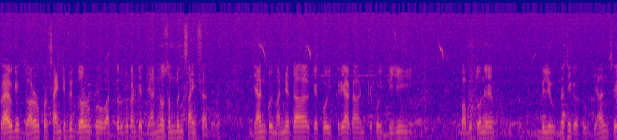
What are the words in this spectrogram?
પ્રાયોગિક ધોરણ પર સાયન્ટિફિક ધોરણ પર વાત કરું છું, કારણ કે ધ્યાનનો સંબંધ સાયન્સ સાથે છે. ધ્યાન કોઈ માન્યતા કે કોઈ ક્રિયાકાંડ કે કોઈ બીજી બાબતોને બિલીવ નથી કરતું. ધ્યાન છે,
